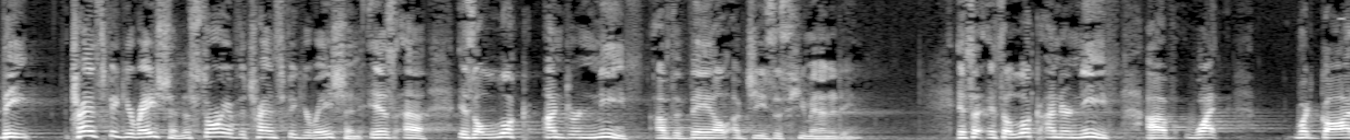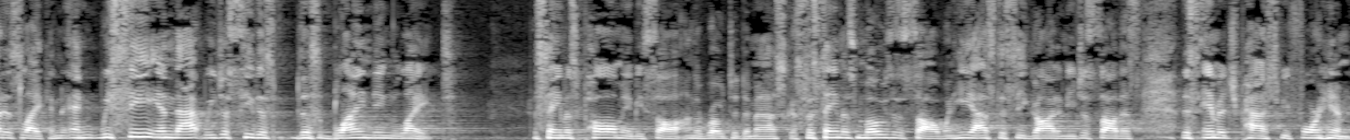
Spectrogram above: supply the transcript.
The transfiguration, the story of the transfiguration is a, is a look underneath of the veil of Jesus' humanity. It's a, it's a look underneath of what, what God is like. And, and we see in that, we just see this, this blinding light. The same as Paul maybe saw on the road to Damascus. The same as Moses saw when he asked to see God and he just saw this, this image pass before him.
